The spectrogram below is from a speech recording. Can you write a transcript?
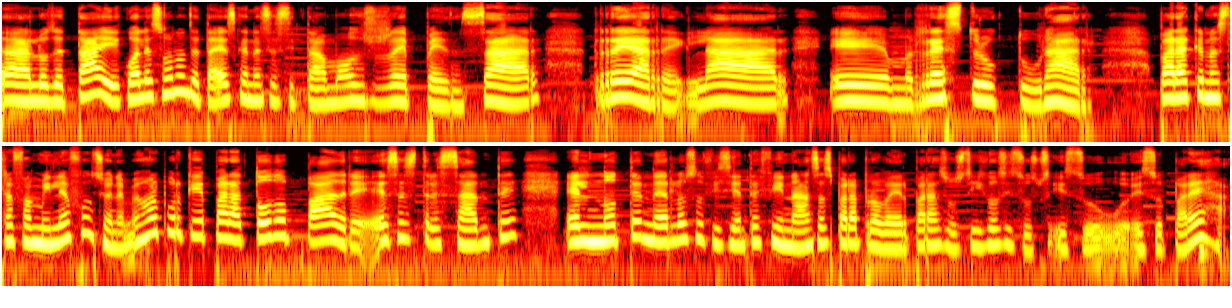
ah, los detalles? ¿Cuáles son los detalles que necesitamos repensar, rearreglar, em, reestructurar? para que nuestra familia funcione mejor, porque para todo padre es estresante el no tener lo suficiente finanzas para proveer para sus hijos y, sus, y, su, y su pareja.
